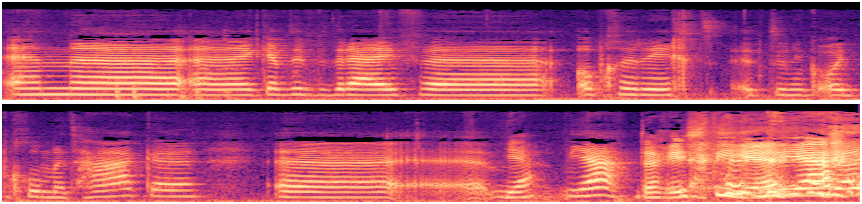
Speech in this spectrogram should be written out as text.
En eh, ik heb dit bedrijf opgericht toen ik ooit begon met haken. Ja? Ja. Daar is die, hè? Ja.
